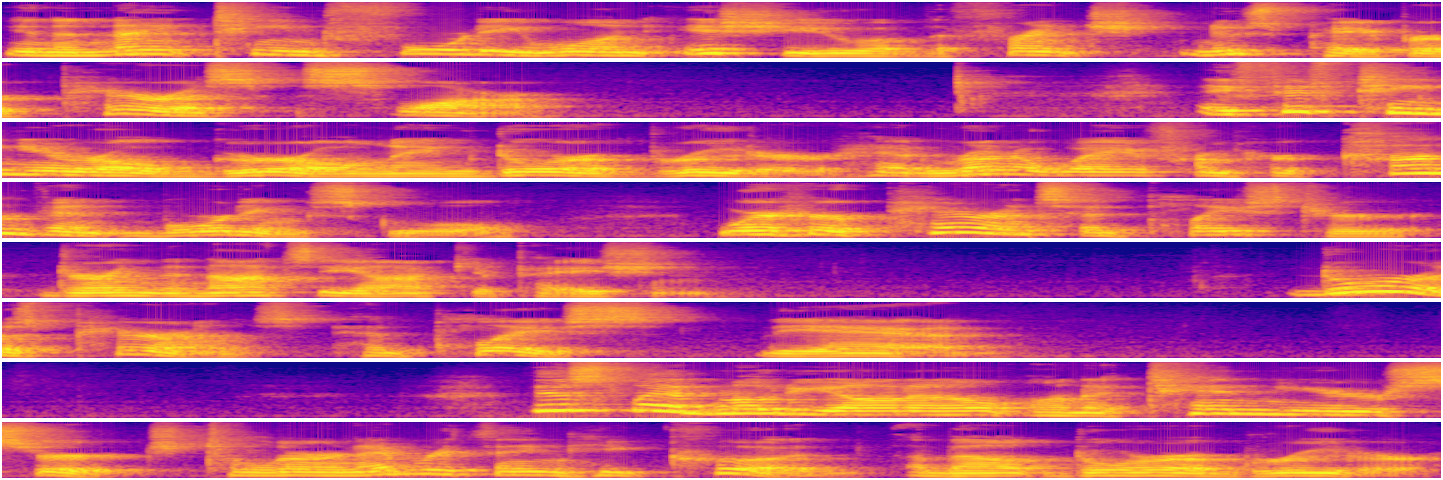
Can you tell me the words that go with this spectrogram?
in a 1941 issue of the French newspaper Paris Soir. A 15 year old girl named Dora Bruder had run away from her convent boarding school where her parents had placed her during the Nazi occupation. Dora's parents had placed the ad. This led Modiano on a 10 year search to learn everything he could about Dora Bruder,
